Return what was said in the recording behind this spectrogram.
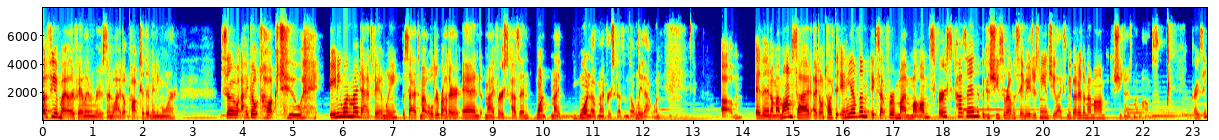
a few of my other family members and why I don't talk to them anymore. So I don't talk to anyone in my dad's family besides my older brother and my first cousin. One my one of my first cousins, only that one. Um, and then on my mom's side, I don't talk to any of them except for my mom's first cousin because she's around the same age as me and she likes me better than my mom because she knows my mom's crazy.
